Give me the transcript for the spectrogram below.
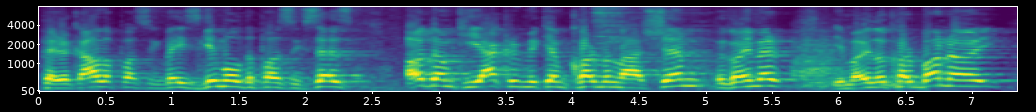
Perik Aleph pasuk Beis Gimel, the pasuk says, Adam ki yakriv mikem korban laHashem v'goymer imaylo korbanoi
